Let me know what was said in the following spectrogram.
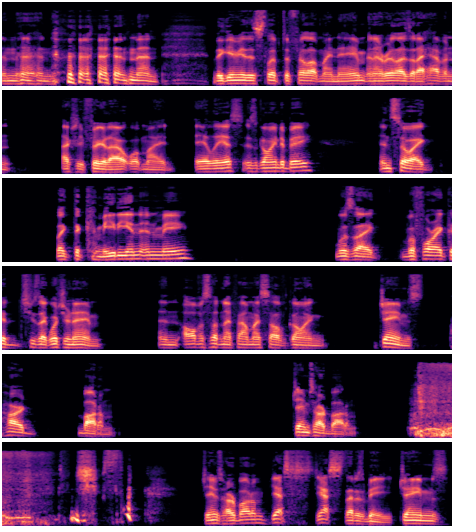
And then and then they give me this slip to fill out my name, and I realize that I haven't actually figured out what my alias is going to be. And so I, like the comedian in me, was like, before I could, she's like, "What's your name?" And all of a sudden, I found myself going, "James Hard Bottom." James Hardbottom. She's like, James Hardbottom? Yes, yes, that is me. James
